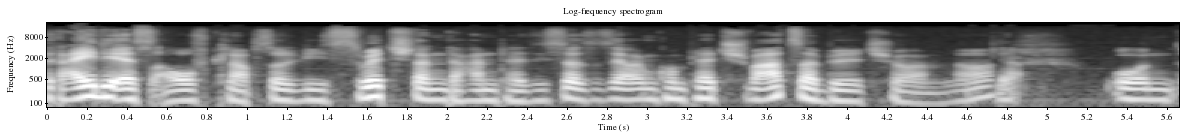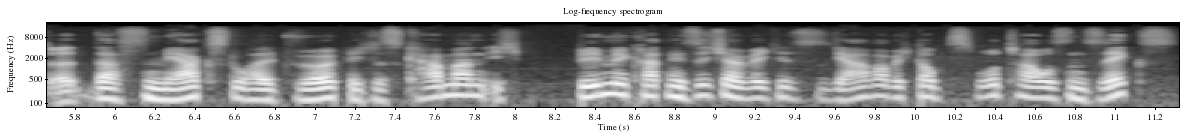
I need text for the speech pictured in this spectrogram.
3DS aufklappst oder die Switch dann in der Hand hältst, siehst du, das ist ja ein komplett schwarzer Bildschirm, ne? Ja. Und äh, das merkst du halt wirklich. Das kann man, ich bin mir gerade nicht sicher, welches Jahr war, aber ich glaube 2006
